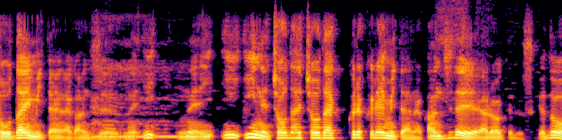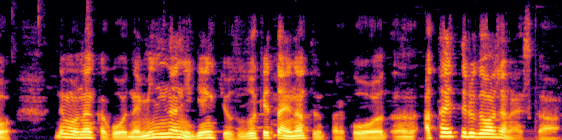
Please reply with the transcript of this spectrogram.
ょうだいみたいな感じでね、いねいいいねちょうだいちょうだいくれくれみたいな感じでやるわけですけど、でもなんかこうね、みんなに元気を届けたいなってなったら、こう、与えてる側じゃないですか。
